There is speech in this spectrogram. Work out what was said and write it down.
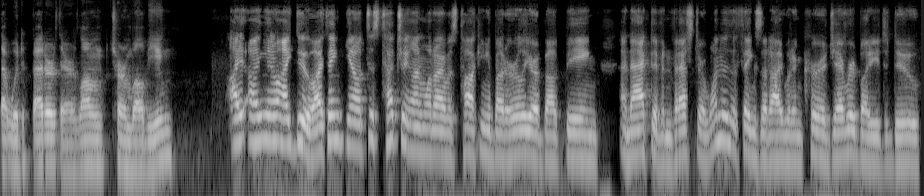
that would better their long-term well-being? I, I, you know, I do. I think, you know, just touching on what I was talking about earlier about being an active investor, one of the things that I would encourage everybody to do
